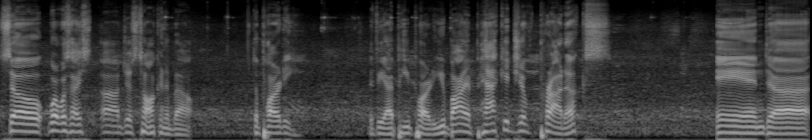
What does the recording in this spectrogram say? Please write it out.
So, what was I uh, just talking about? The party, the VIP party. You buy a package of products, and uh,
